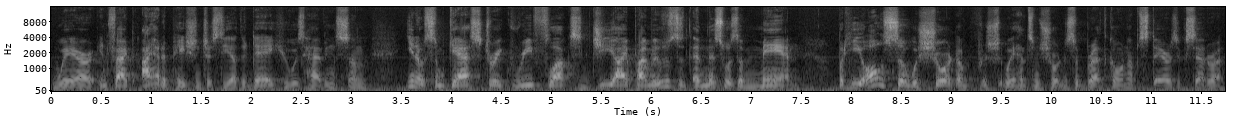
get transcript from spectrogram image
where, in fact, I had a patient just the other day who was having some, you know, some gastric reflux, GI problems, and this was a man, but he also was short of, we had some shortness of breath going upstairs, etc.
